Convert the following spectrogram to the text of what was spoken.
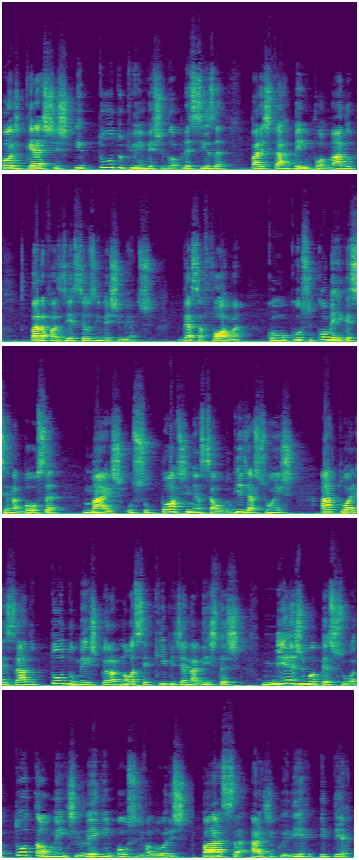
podcasts e tudo que o investidor precisa para estar bem informado para fazer seus investimentos. Dessa forma, com o curso Como Enriquecer na Bolsa, mais o suporte mensal do Guia de Ações, atualizado todo mês pela nossa equipe de analistas, mesmo a pessoa totalmente leiga em bolsa de valores passa a adquirir e ter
